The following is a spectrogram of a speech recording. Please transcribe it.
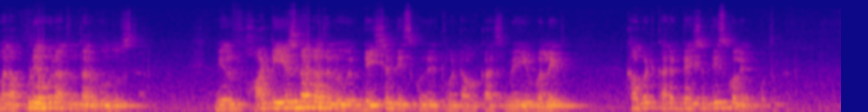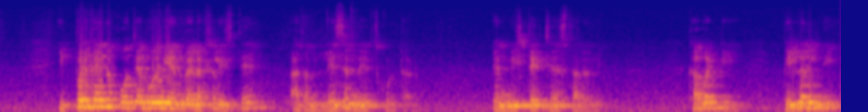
మరి అప్పుడు ఎవరు అతని తరపున చూస్తారు? మీరు ఫార్టీ ఇయర్స్ దాకా అతను డెసిషన్ తీసుకునేటువంటి అవకాశమే ఇవ్వలేదు. కాబట్టి కరెక్ట్ డెసిషన్ తీసుకోలేకపోతున్నాడు ఇప్పటికైనా పోతే పోయి ఎనభై లక్షలు ఇస్తే అతను లెసన్ నేర్చుకుంటాడు. నేను మిస్టేక్ చేస్తానని. కాబట్టి పిల్లల్ని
